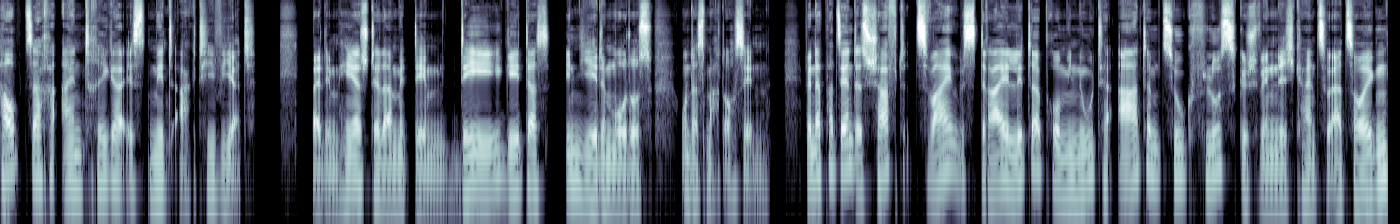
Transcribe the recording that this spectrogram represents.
Hauptsache, ein Trigger ist mit aktiviert. Bei dem Hersteller mit dem D geht das in jedem Modus und das macht auch Sinn. Wenn der Patient es schafft, zwei bis drei Liter pro Minute Atemzug-Flussgeschwindigkeit zu erzeugen,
